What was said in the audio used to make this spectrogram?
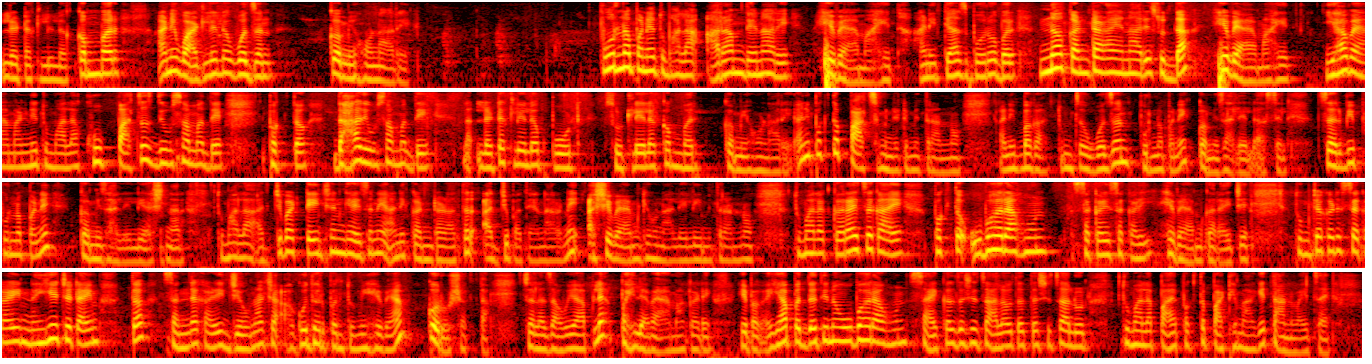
लटकलेलं कंबर आणि वाढलेलं वजन कमी होणार आहे. पूर्णपणे तुम्हाला आराम देणारे हे व्यायाम आहेत आणि त्याचबरोबर न कंटाळा येणारे सुद्धा हे व्यायाम आहेत. ह्या व्यायामांनी तुम्हाला खूप पाचच दिवसामध्ये फक्त दहा दिवसामध्ये लटकलेलं पोट सुटलेलं कंबर कमी होणार आहे. आणि फक्त पाच मिनिट मित्रांनो. आणि बघा तुमचं वजन पूर्णपणे कमी झालेलं असेल. चरबी पूर्णपणे कमी झालेली असणार. तुम्हाला अजिबात टेन्शन घ्यायचं नाही आणि कंटाळा तर अजिबात येणार नाही असे व्यायाम घेऊन आलेली मित्रांनो. तुम्हाला करायचं काय? फक्त उभं राहून सकाळी सकाळी हे व्यायाम करायचे. तुमच्याकडे सकाळी नाही यायचे टाईम फक्त संध्याकाळी जेवणाच्या अगोदर पण तुम्ही हे व्यायाम करू शकता. चला जाऊया आपल्या पहिल्या व्यायामाकडे. हे बघा ह्या पद्धतीनं उभं राहून सायकल जशी चालवतात तशी चालून तुम्हाला पाय फक्त पाठीमागे ताणवायचा आहे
